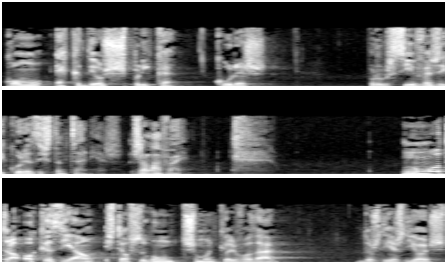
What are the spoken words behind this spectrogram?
como é que Deus explica curas progressivas e curas instantâneas. Já lá vai. Numa outra ocasião, este é o segundo testemunho que eu lhe vou dar, dos dias de hoje.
